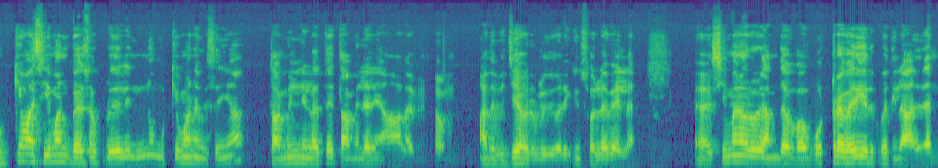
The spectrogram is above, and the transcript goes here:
முக்கியமா சீமான் பேசக்கூடியதுல இன்னும் முக்கியமான விஷயம் தமிழ் நிலத்தை தமிழரை ஆள வேண்டும். அதை விஜய் அவர்கள் இது வரைக்கும் சொல்லவே இல்லை. அஹ் அவர்கள் அந்த வ- ஒற்றை வரி இருக்கு பார்த்தீங்களா அதுதான்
